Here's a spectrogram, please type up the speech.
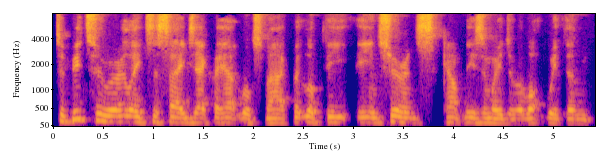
It's a bit too early to say exactly how it looks, Mark. But look, the, the insurance companies, and we do a lot with them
